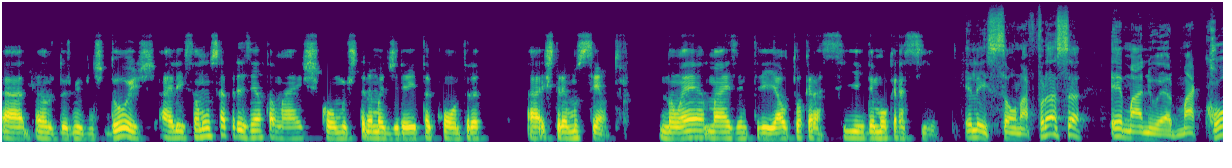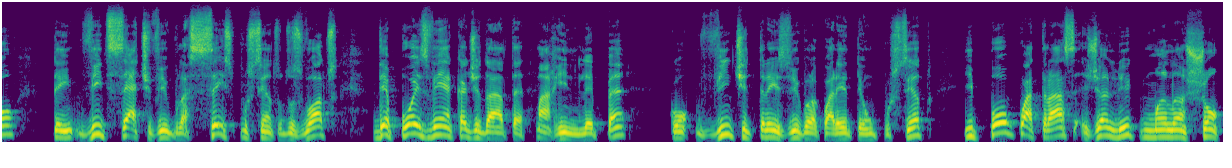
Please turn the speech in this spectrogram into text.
uh, ano de 2022, a eleição não se apresenta mais como extrema-direita contra uh, extremo-centro. Não é mais entre autocracia e democracia. Eleição na França, Emmanuel Macron tem 27,6% dos votos. Depois vem a candidata Marine Le Pen, com 23,41%. E pouco atrás, Jean-Luc Mélenchon,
